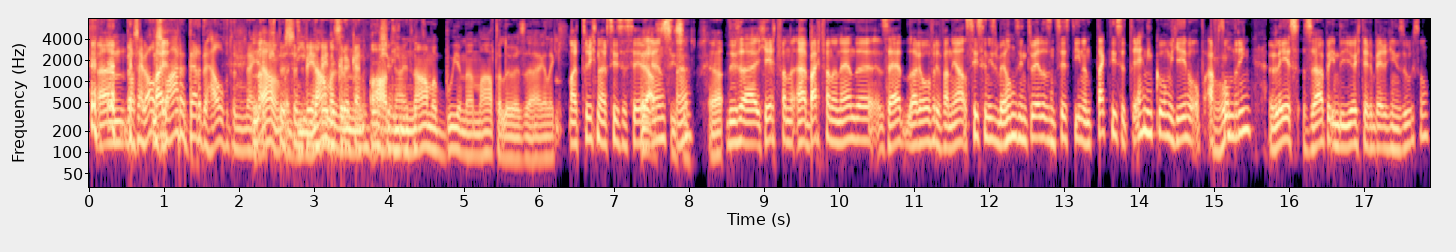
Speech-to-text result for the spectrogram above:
Ehm, Dat zijn wel maar- zware derde helften, denk Ja, ik, tussen die namen, de Kruk en ah, die namen boeien me mateloos eigenlijk. Maar terug naar Sisse Ja, Severijns. Sisse. Ja. Dus Geert van, eh, Bart van den Einde zei daarover van ja, Sissen is bij ons in tweede 2016 een tactische training komen geven op afzondering. Lees zuipen in de jeugdherberg in Zoersel.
